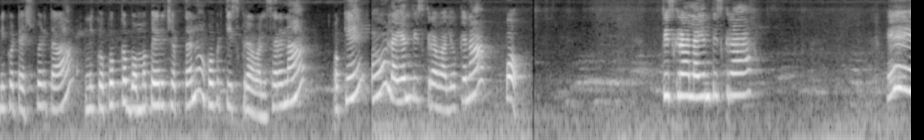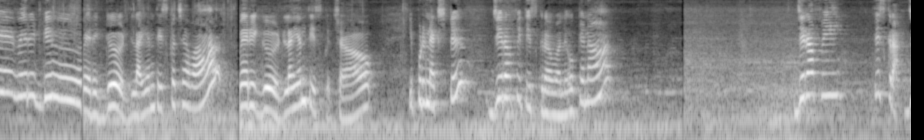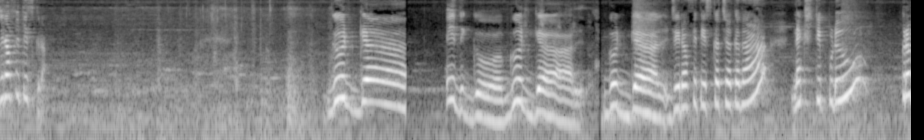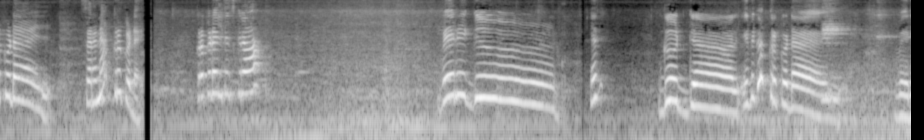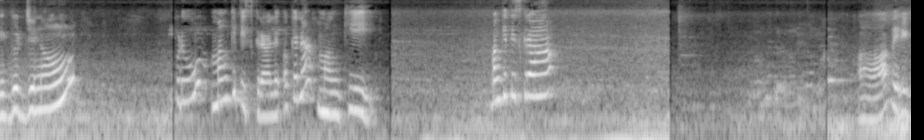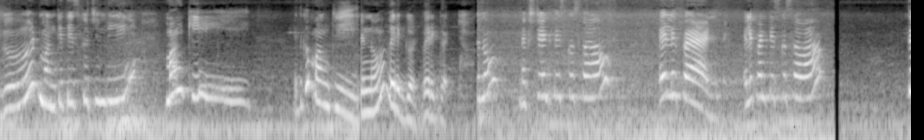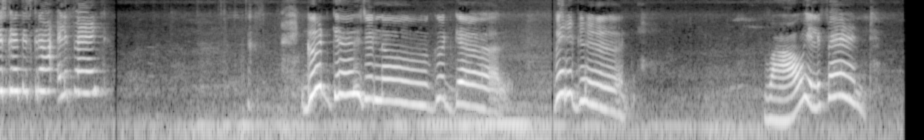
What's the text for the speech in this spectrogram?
నీకు టెస్ట్ పెడతా నీకు ఒక్కొక్క బొమ్మ పేరు చెప్తాను ఒక్కొక్కటి తీసుకురావాలి. సరేనా? ఓకే? లయన్ తీసుకురావాలి ఓకేనా? పో. తీసుకురా లయన్ తీసుకురా. ఏ very good very good lion తీసుకొచ్చావా? వెరీ గుడ్ లయన్ తీసుకొచ్చావు. ఇప్పుడు నెక్స్ట్ జిరాఫీ తీసుకురావాలి ఓకేనా? జిరాఫీ తీసుకురా జిరాఫీ తీసుకురా. గుడ్ గర్ల్ ఇదిగో good girl good girl giraffe తీసుకొచ్చావు కదా? నెక్స్ట్ ఇప్పుడు క్రొకొడైల్ సరేనా? క్రొకొడైల్ క్రొకొడైల్ తీసుకురా. వెరీ గుడ్ గుడ్ గర్ల్ ఇదిగో క్రొకొడైల్ వెరీ గుడ్ జును ఇప్పుడు మంకీ తీసుకురావాలి. ఓకేనా మంకీ మంకీ తీసుకురా వెరీ గుడ్ మంకీ తీసుకొచ్చింది. మంకీ ఇదిగో monkey very good very good next ఏంటి తీసుకొస్తావు? ఎలిఫెంట్ ఎలిఫెంట్ తీసుకొస్తావా? తీసుకురా తీసుకురా ఎలిఫెంట్ గుడ్ గర్ల్ జున్ను good girl very good wow elephant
